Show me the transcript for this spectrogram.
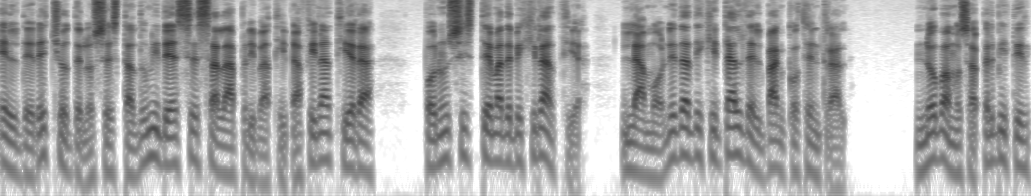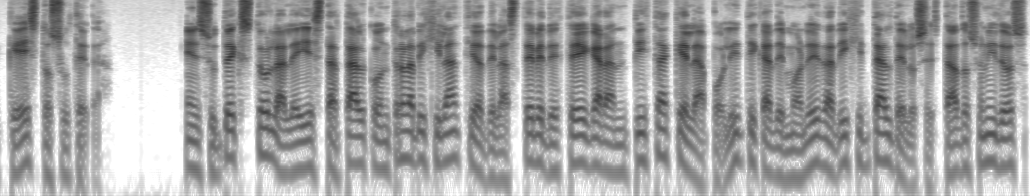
el derecho de los estadounidenses a la privacidad financiera por un sistema de vigilancia, la moneda digital del Banco Central. No vamos a permitir que esto suceda. En su texto, la ley estatal contra la vigilancia de las CBDC garantiza que la política de moneda digital de los Estados Unidos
